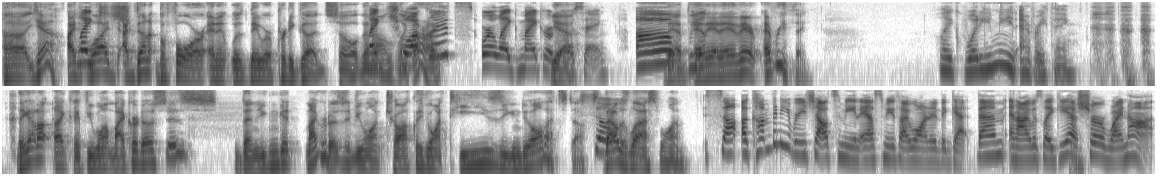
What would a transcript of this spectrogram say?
Uh, yeah, I, like, well, I, I've done it before, and it was they were pretty good. So then I Like was like, all right, chocolates or like microdosing? Oh, they have, they have everything. Like what do you mean everything? They got like if you want microdoses, then you can get microdoses. If you want chocolate, if you want teas, you can do all that stuff. So, that was the last one. so a company reached out to me and asked me if I wanted to get them, and I was like, yeah, sure, why not?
